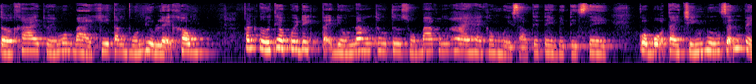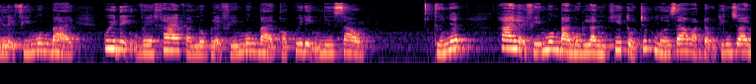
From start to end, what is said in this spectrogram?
tờ khai thuế môn bài khi tăng vốn điều lệ không? Căn cứ theo quy định tại Điều 5 Thông tư số 302-2016-TT-BTC của Bộ Tài chính hướng dẫn về lệ phí môn bài, quy định về khai và nộp lệ phí môn bài có quy định như sau. Thứ nhất, khai lệ phí môn bài một lần khi tổ chức mới ra hoạt động kinh doanh,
